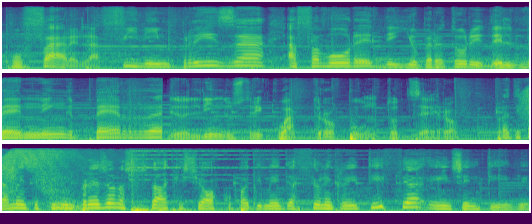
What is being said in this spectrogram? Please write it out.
può fare la Fili Impresa a favore degli operatori del vending per l'Industry 4.0. Praticamente Fili Impresa è una società che si occupa di mediazione creditizia e incentivi.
